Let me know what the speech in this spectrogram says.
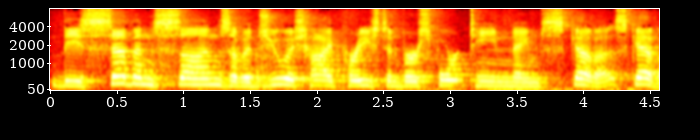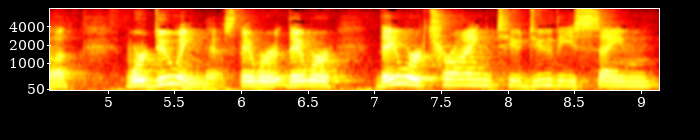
these seven sons of a Jewish high priest in verse 14 named Sceva, Sceva were doing this. They were they were they were trying to do these same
